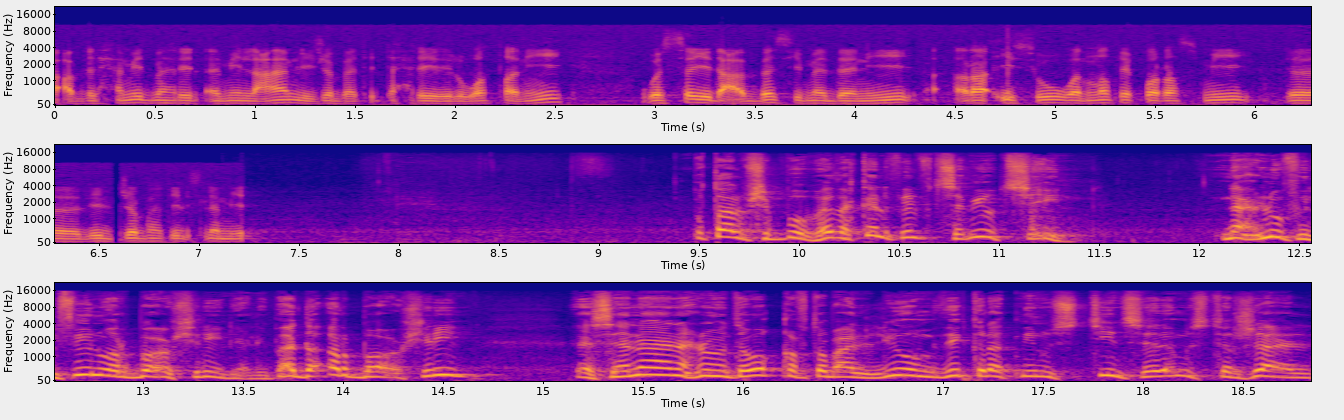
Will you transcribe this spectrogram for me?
عبد الحميد مهري الأمين العام لجبهة التحرير الوطني والسيد عباسي مدني رئيس والناطق الرسمي للجبهة الإسلامية. بطالب شبوب هذا كان في 1990 نحن في 2024 يعني بعد 24 سنة نحن نتوقف طبعا اليوم ذكرى 62 سنة استرجاع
